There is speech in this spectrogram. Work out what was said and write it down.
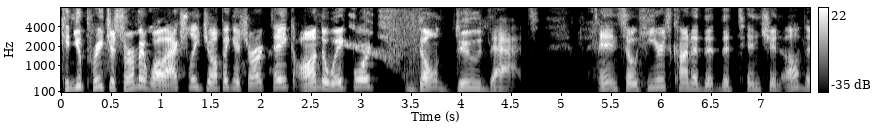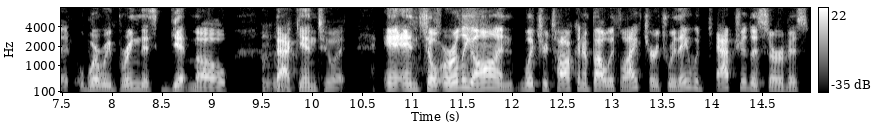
can you preach a sermon while actually jumping a shark tank on the wakeboard? Don't do that and so here's kind of the, the tension of it where we bring this gitmo mm-hmm. back into it and, and, so early on what you're talking about with life church where they would capture the service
